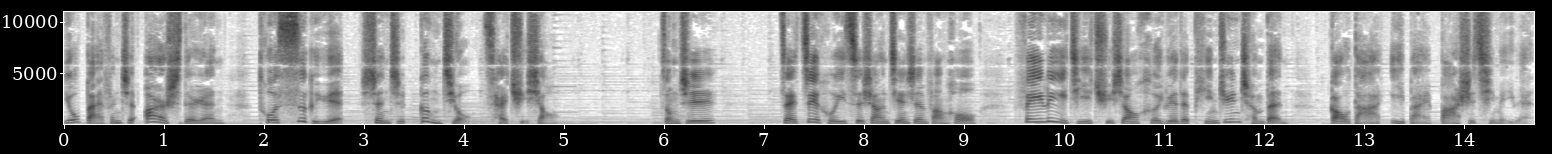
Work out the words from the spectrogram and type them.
有百分之二十的人拖四个月甚至更久才取消。总之，在最后一次上健身房后，非立即取消合约的平均成本高达一百八十七美元。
